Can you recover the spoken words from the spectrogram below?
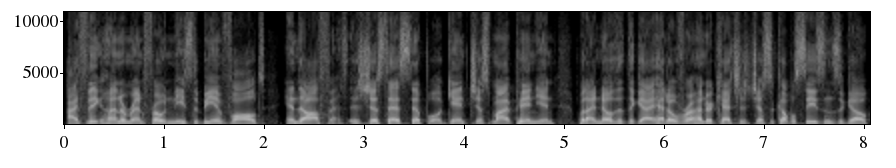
I think Hunter Renfrow needs to be involved in the offense. It's just that simple. Again, just my opinion, but I know that the guy had over 100 catches just a couple seasons ago,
